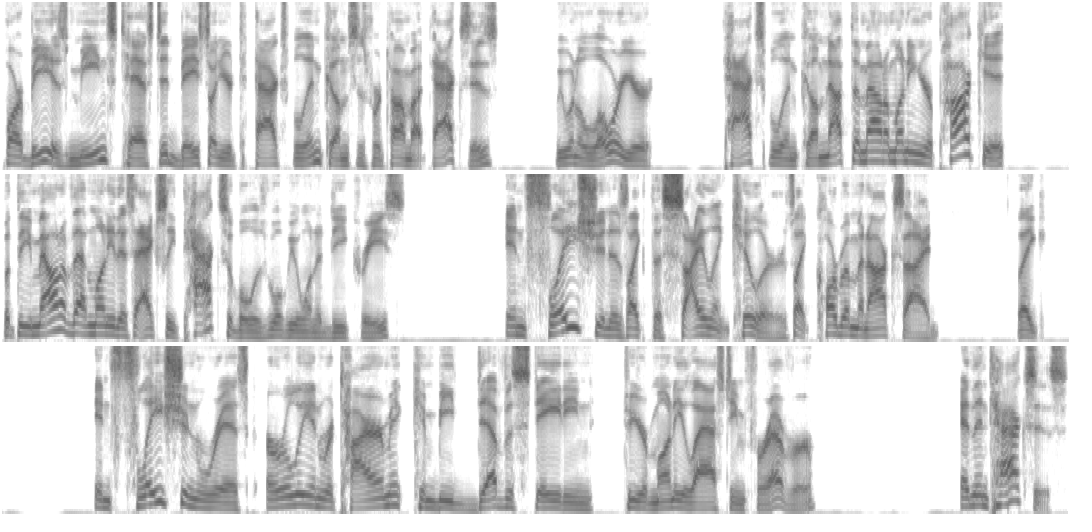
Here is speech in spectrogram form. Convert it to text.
Part B is means tested based on your taxable income. Since we're talking about taxes, we want to lower your taxable income, not the amount of money in your pocket, but the amount of that money that's actually taxable is what we want to decrease. Inflation is like the silent killer. It's like carbon monoxide. Like inflation risk early in retirement can be devastating to your money lasting forever. And then taxes.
